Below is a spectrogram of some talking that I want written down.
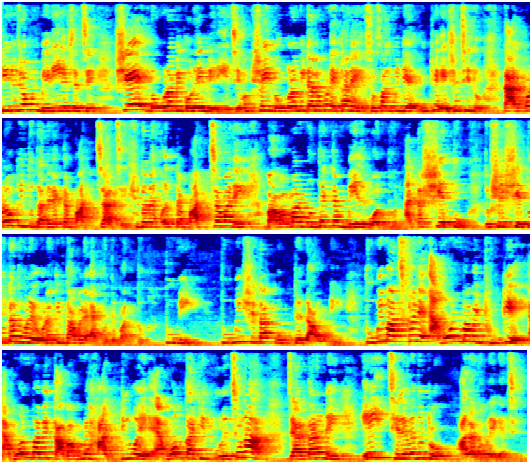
টিনু যখন বেরিয়ে এসেছে, সে নোংরামি করেই বেরিয়েছে এবং সেই নোংরামিটা যখন এখানে সোশ্যাল মিডিয়ায় উঠে এসেছিল, তারপরেও কিন্তু তাদের একটা বাচ্চা আছে। সুতরাং একটা বাচ্চা মানে বাবা মার মধ্যে একটা মেল বন্ধন একটা সেতু। তো সেই সেতুটা ধরে ওরা কিন্তু আবার এক হতে পারতো। তুমি তুমি সেটা করতে দাওনি। তুমি মাঝখানে এমনভাবে ঢুকে, এমনভাবে কাবাবে হাড্ডি হয়ে এমন কাঠি করেছ না, যার কারণে এই ছেলেমেয়ে দুটো আলাদা হয়ে গেছে।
